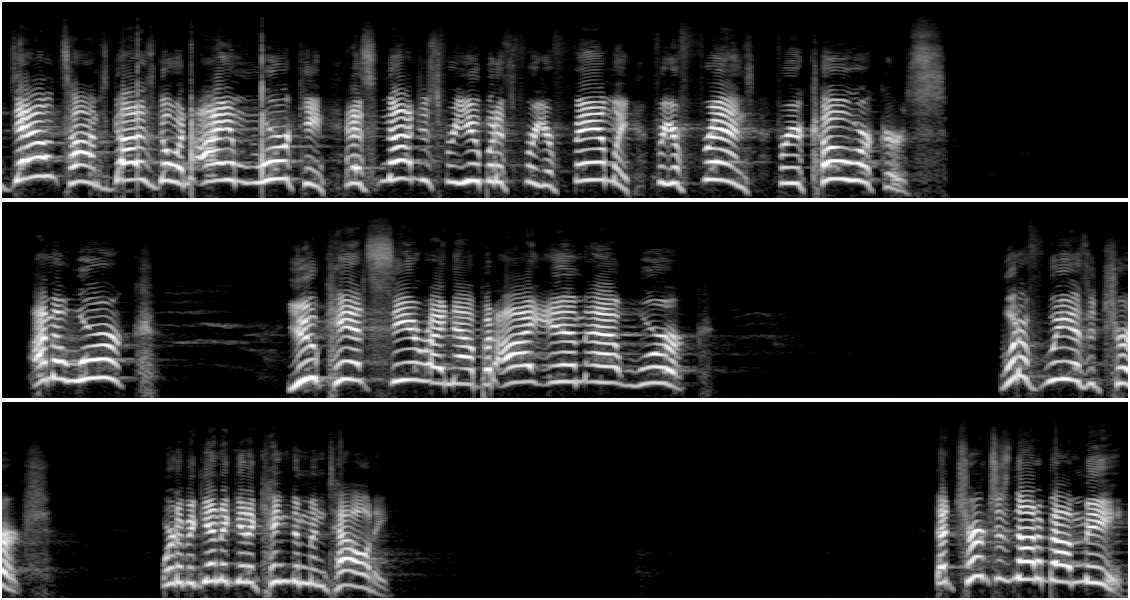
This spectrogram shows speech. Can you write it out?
The downtimes, God is going, I am working. And it's not just for you, but it's for your family, for your friends, for your coworkers. I'm at work. You can't see it right now, but I am at work. What if we as a church were to begin to get a kingdom mentality? That church is not about me.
